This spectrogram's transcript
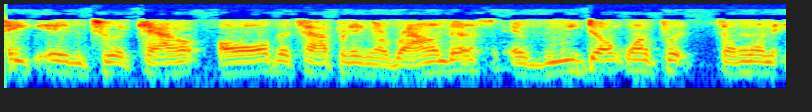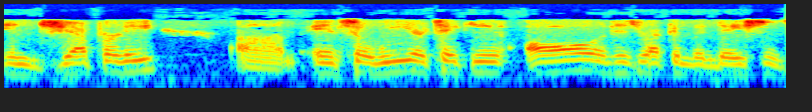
take into account all that's happening around us, and we don't want to put someone in jeopardy um, and so we are taking all of his recommendations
